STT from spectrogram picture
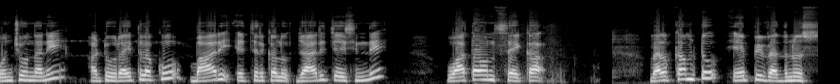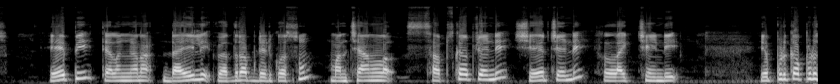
పొంచి ఉందని అటు రైతులకు భారీ హెచ్చరికలు జారీ చేసింది వాతావరణ శాఖ. Welcome to AP weather news AP Telangana daily weather update కోసం మన ఛానల్ సబ్స్క్రైబ్ చేయండి షేర్ చేయండి లైక్ చేయండి. ఎప్పటికప్పుడు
